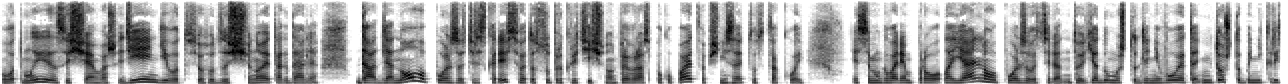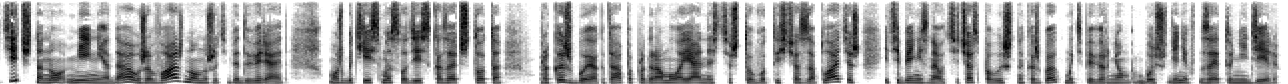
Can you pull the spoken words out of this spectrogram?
вот мы защищаем ваши деньги, вот все тут защищено и так далее. Да, для нового пользователя, скорее всего, это супер критично. Он первый раз покупает, вообще не знает, кто ты такой. Если мы говорим про лояльного пользователя, то я думаю, что для него это не то чтобы не критично, но менее, да, уже важно, он уже тебе доверяет. Может быть, есть смысл здесь сказать что-то про кэшбэк, да, по программу лояльности, что вот ты сейчас заплатишь, и тебе, не знаю, вот сейчас повышенный кэшбэк, мы тебе вернем больше денег за эту неделю.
